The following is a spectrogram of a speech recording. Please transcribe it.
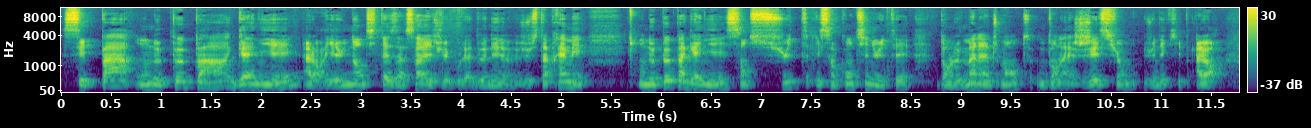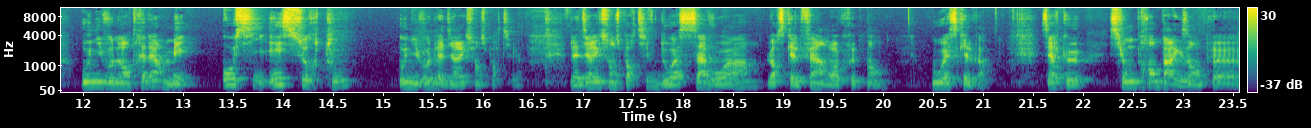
C'est pas, on ne peut pas gagner. Alors il y a une antithèse à ça et je vais vous la donner juste après, mais on ne peut pas gagner sans suite et sans continuité dans le management ou dans la gestion d'une équipe. Alors au niveau de l'entraîneur, mais aussi et surtout au niveau de la direction sportive. La direction sportive doit savoir, lorsqu'elle fait un recrutement, où est-ce qu'elle va. C'est-à-dire que si on prend par exemple, euh,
